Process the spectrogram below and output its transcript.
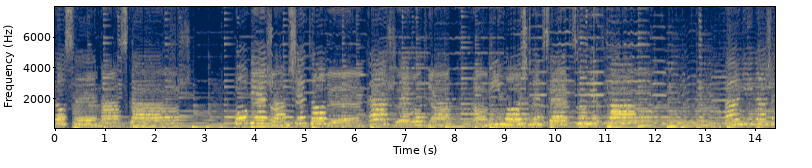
do Syna wskaż. Powierzam się Tobie każdego dnia, a miłość mym sercu nie trwa. Pani nasza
